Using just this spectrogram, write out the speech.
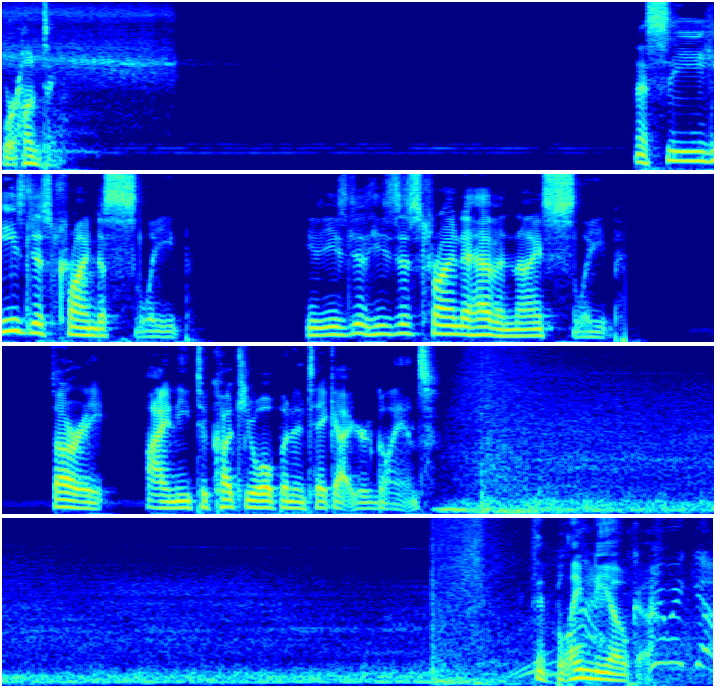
We're hunting. Now, see, he's just trying to sleep. He's just, he's just trying to have a nice sleep. Sorry, I need to cut you open and take out your glands. Blame Nyoka. Here we go.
